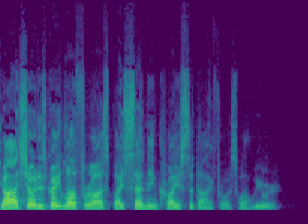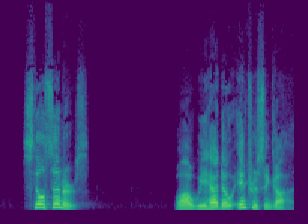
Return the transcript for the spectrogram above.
God showed his great love for us by sending Christ to die for us while we were still sinners, while we had no interest in God,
